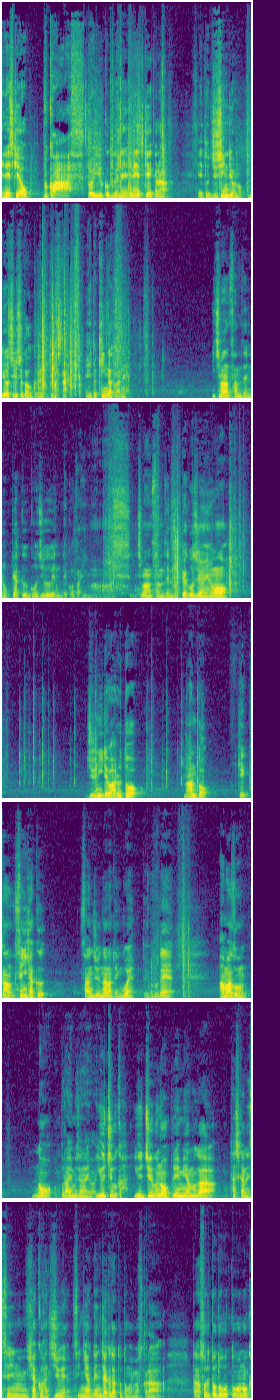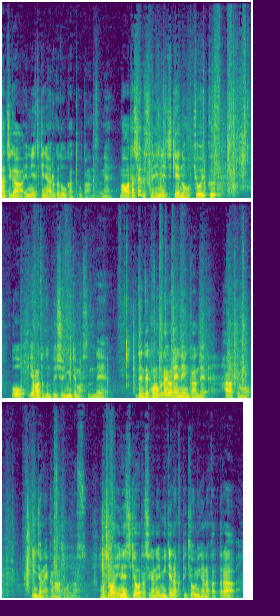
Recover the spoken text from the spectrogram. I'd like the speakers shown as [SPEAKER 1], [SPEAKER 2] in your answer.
[SPEAKER 1] NHK をぶっ壊す。ということでね NHK から、えーと、受信料の領収書が送られてきました、えーと、金額はね1万3650円でございます。1万3650円を12で割るとなんと月間1137.5円。ということで Amazon のプライムじゃないわ。YouTube か。YouTube のプレミアムが確かね1180円。1200円弱だったと思いますからだからそれと同等の価値が NHK にあるかどうかってことなんですよね。まあ私はですね NHK の教育を大和くんと一緒に見てますんで全然このぐらいはね年間で払ってもいいんじゃないかなと思います。もちろん NHK は私がね見てなくて興味がなかったら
